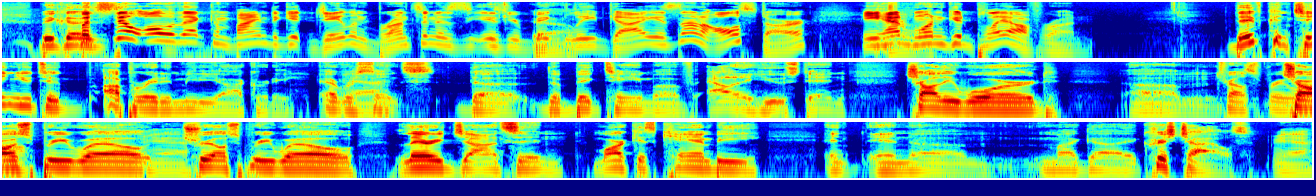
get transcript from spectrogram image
because But still, all of that combined to get Jalen Brunson as is your big Yeah. lead guy. He's not an all star. He had one good playoff run. They've continued to operate in mediocrity ever Yeah. since the the big team of Allan Houston, Charlie Ward, Trell Sprewell. Charles Sprewell, Yeah. Trill Sprewell, Larry Johnson, Marcus Camby, and and um, my guy Chris Childs. Yeah.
